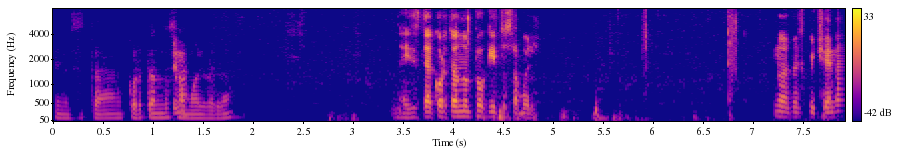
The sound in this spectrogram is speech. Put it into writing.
Se nos está cortando Samuel, ¿verdad? Ahí se está cortando un poquito, Samuel. No me escuché nada.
